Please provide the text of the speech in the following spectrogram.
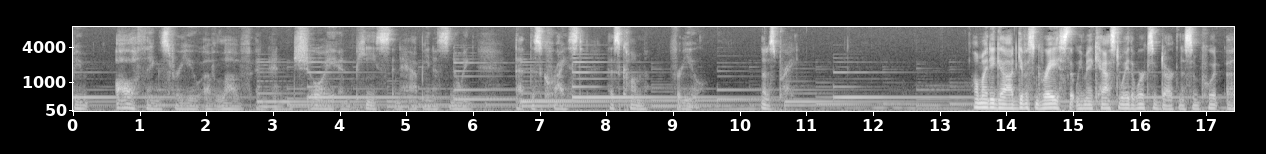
be all things for you of love and, and joy and peace and happiness, knowing that this Christ has come for you. Let us pray. Almighty God, give us grace that we may cast away the works of darkness and put uh,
